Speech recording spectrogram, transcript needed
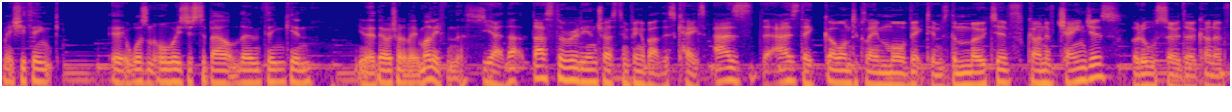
makes you think it wasn't always just about them thinking, you know, they were trying to make money from this. Yeah, that that's the really interesting thing about this case. As as they go on to claim more victims, the motive kind of changes, but also the kind of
